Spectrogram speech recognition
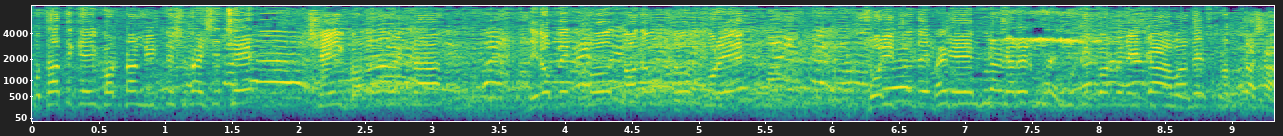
কোথা থেকে এই ঘটনার নির্দেশনা এসেছে সেই ঘটনার একটা নিরপেক্ষ তদন্ত করে জড়িতদেরকে বিচারের মুখোমুখি করবেন এটা আমাদের প্রত্যাশা।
